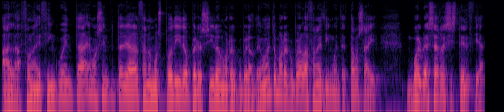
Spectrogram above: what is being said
a la zona de 50, hemos intentado ir al alza, no hemos podido, pero sí lo hemos recuperado. De momento hemos recuperado la zona de 50, estamos ahí. Vuelve a ser resistencia.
